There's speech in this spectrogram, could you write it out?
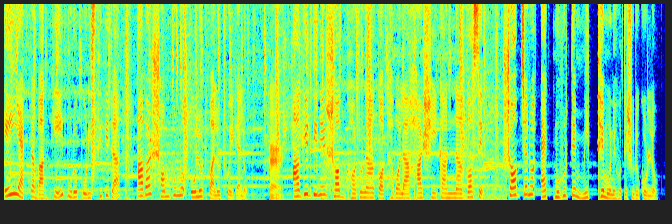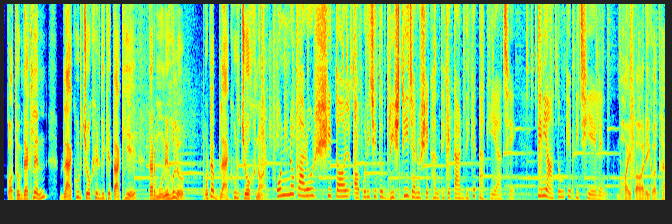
এই একটা বাক্যেই পুরো পরিস্থিতিটা আবার সম্পূর্ণ ওলট পালট হয়ে গেল। হ্যাঁ। আগের দিনের সব ঘটনা কথা বলা হাসি কান্না গসেপ সব যেন এক মুহূর্তে মিথ্যে মনে হতে শুরু করল। কথক দেখলেন ব্ল্যাকুর চোখের দিকে তাকিয়ে তার মনে হলো ওটা ব্ল্যাকুর চোখ নয়। অন্য কারোর শীতল অপরিচিত দৃষ্টি যেন সেখান থেকে তার দিকে তাকিয়ে আছে। তিনি আতঙ্কে পিছিয়ে এলেন। ভয় পাওয়ার এই কথা?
